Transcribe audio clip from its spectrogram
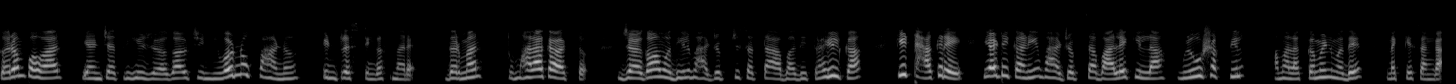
करम पवार यांच्यातली ही जळगावची निवडणूक पाहणं इंटरेस्टिंग असणार आहे. दरम्यान तुम्हाला काय वाटतं? जळगावमधील भाजपची सत्ता अबाधित राहील का? की ठाकरे या ठिकाणी भाजपचा बालेकिल्ला मिळवू शकतील? आम्हाला कमेंटमध्ये नक्की सांगा.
